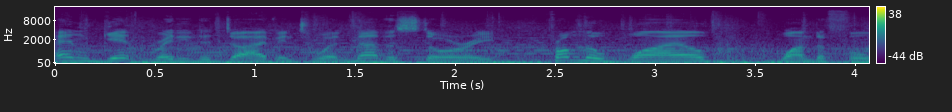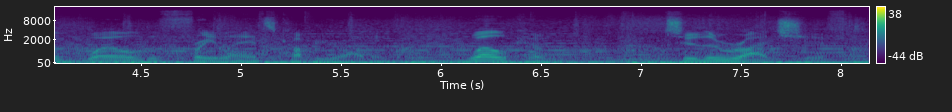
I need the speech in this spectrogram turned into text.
and get ready to dive into another story from the wild, wonderful world of freelance copywriting. Welcome to The Write Shift.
